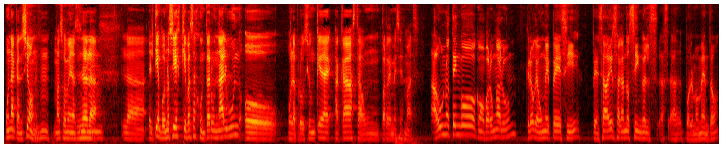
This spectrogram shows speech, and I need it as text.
una canción, más o menos. Ese era la, el tiempo. No sé si es que vas a juntar un álbum o, o la producción queda acá hasta un par de meses más. Aún no tengo como para un álbum, creo que un EP sí. Pensaba ir sacando singles por el momento.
